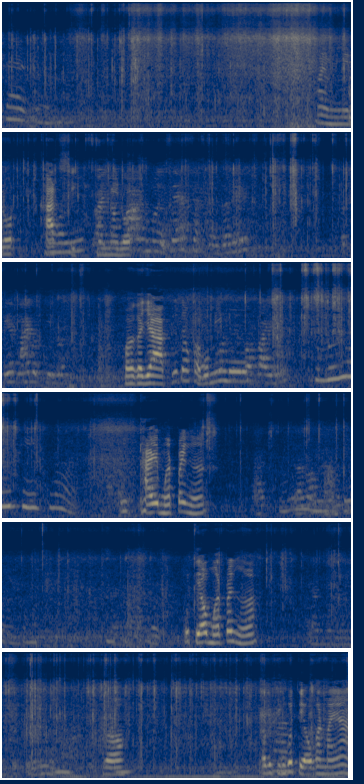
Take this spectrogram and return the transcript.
แค่ ไม่มันมีรสคลาสสิกมันมีรสมือแซ่บจัดกันก็เลยประเทศไร้แบบกินเลยคอยกระยากคือเจ้าข่อยบ่มีหมูต่อไปเลยไม่มีพริกน่ะไทยเหมือนไปเหงือแล้วต้องถามว่าก๋วยเตี๋ยวเหมือนไปเหงือเหรอเราไปกินก๋วยเตี๋ยวกันไหมอะ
